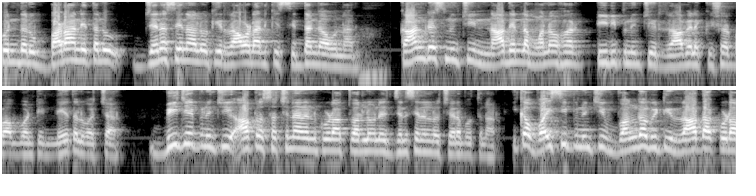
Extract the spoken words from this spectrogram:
కొందరు బడా నేతలు జనసేనలోకి రావడానికి సిద్ధంగా ఉన్నారు. కాంగ్రెస్ నుంచి నాదెండ్ల మనోహర్ టీడీపీ నుంచి రావెల కిషోర్ బాబు వంటి నేతలు వచ్చారు. బీజేపీ నుంచి ఆకుల సత్యనారాయణ కూడా త్వరలోనే జనసేనలో చేరబోతున్నారు. ఇక వైసీపీ నుంచి వంగవీటి రాధా కూడా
